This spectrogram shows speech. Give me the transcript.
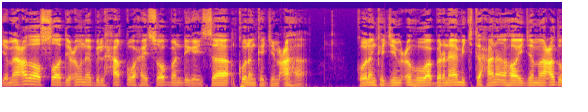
jamaacada assaadicuuna bilxaq waxay soo bandhigaysaa kulanka jimcaha. Kulanka jimcuhu waa barnaamij taxane ah oo ay jamaacadu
